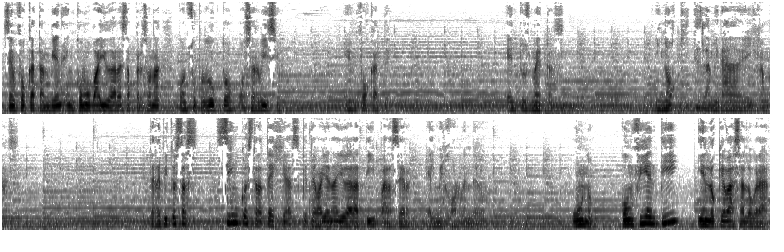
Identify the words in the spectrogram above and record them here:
se enfoca también en cómo va a ayudar a esa persona con su producto o servicio. enfócate en tus metas y no quites la mirada de ahí jamás. Te repito estas cinco estrategias que te vayan a ayudar a ti para ser el mejor vendedor. 1. Confía en ti y en lo que vas a lograr.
